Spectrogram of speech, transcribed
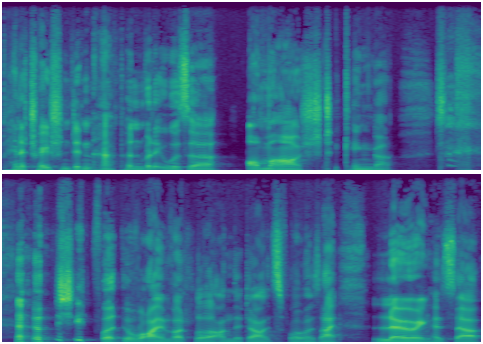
penetration didn't happen, but it was a homage to Kinga. So she put the wine bottle on the dance floor, and was like lowering herself.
